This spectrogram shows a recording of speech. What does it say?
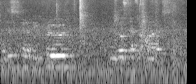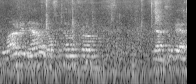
So this is going to be crude and those types of products. A lot of it now is also coming from natural gas,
